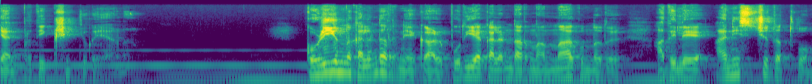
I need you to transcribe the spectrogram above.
ഞാൻ പ്രതീക്ഷിക്കുകയാണ്. കൊഴിയുന്ന കലണ്ടറിനേക്കാൾ പുതിയ കലണ്ടർ നന്നാകുന്നത് അതിലെ അനിശ്ചിതത്വം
